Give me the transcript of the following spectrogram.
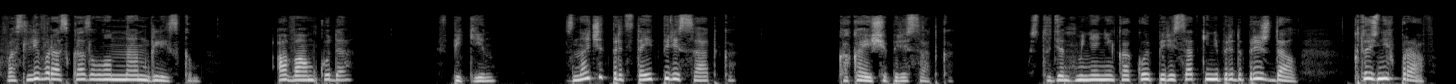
Хвастливо рассказывал он на английском. «А вам куда?» «В Пекин. Значит, предстоит пересадка». «Какая еще пересадка?» «Студент меня никакой пересадки не предупреждал. Кто из них прав?»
